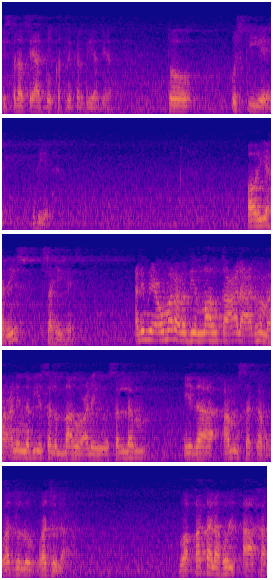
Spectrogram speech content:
اس طرح سے آدمی قتل کر دیا گیا۔ تو اس کی یہ دیت ہے۔ اور یہ حدیث صحیح ہے۔ عن ابن عمر رضی اللہ تعالی عنہما عن النبی صلی اللہ علیہ وسلم، اذا امسک الرجل الرجل وقتله الاخر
